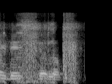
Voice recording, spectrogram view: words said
साइड है चलो।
